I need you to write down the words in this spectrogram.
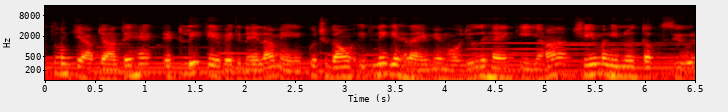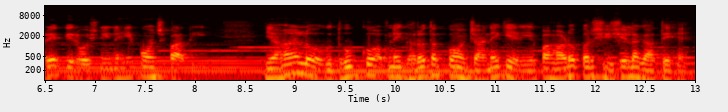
दोस्तों क्या आप जानते हैं, इटली के वेगनेला में कुछ गाँव इतनी गहराई में मौजूद हैं कि यहाँ छह महीनों तक सूर्य की रोशनी नहीं पहुँच पाती। यहाँ लोग धूप को अपने घरों तक पहुँचाने के लिए पहाड़ों पर शीशे लगाते हैं।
